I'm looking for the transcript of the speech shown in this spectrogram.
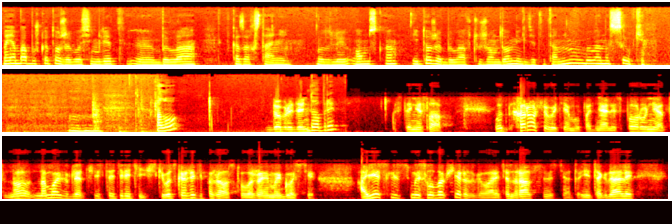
Моя бабушка тоже 8 лет э, была в Казахстане, возле Омска, и тоже была в чужом доме где-то там, ну, была на ссылке. Угу. Алло? Добрый день. Добрый. Станислав. Вот хорошую вы тему подняли, спору нет, но, на мой взгляд, чисто теоретически. Вот скажите, пожалуйста, уважаемые гости, а есть ли смысл вообще разговаривать о нравственности и так далее,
